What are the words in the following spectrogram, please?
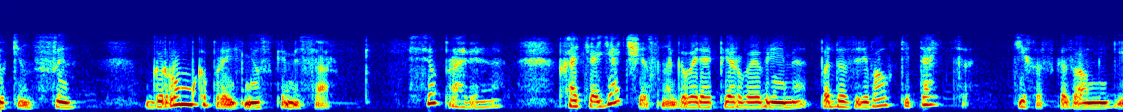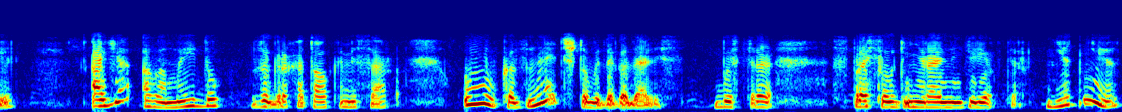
«Уилкот, сукин сын!» — громко произнес комиссар. «Все правильно. Хотя я, честно говоря, первое время подозревал китайца», — тихо сказал Мигель. «А я Аламейду», — загрохотал комиссар. «Уилкот знает, что вы догадались?» быстро спросил генеральный директор. «Нет-нет»,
